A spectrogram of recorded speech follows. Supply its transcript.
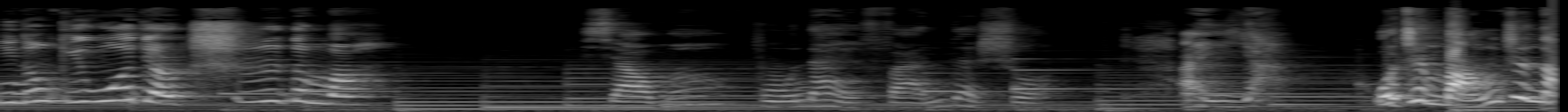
你能给我点吃的吗？”小猫不耐烦地说：“哎呀，我正忙着呢。”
